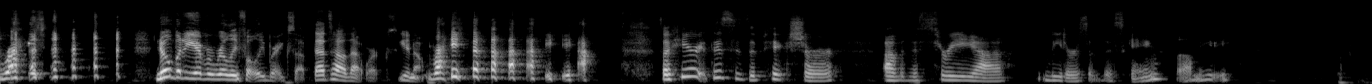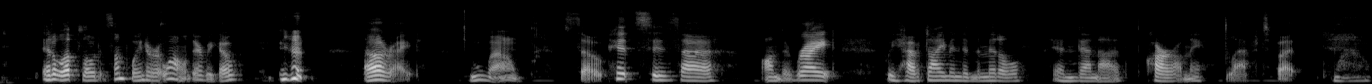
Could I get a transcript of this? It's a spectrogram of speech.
right? Nobody ever really fully breaks up. That's how that works, you know. right? yeah. So here, this is a picture of the three uh, leaders of this gang. Well, maybe it'll upload at some point, or it won't. There we go. All right. Oh, wow. So Pitts is uh, on the right. We have Diamond in the middle, and then uh, the Carr on the left. But Wow.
